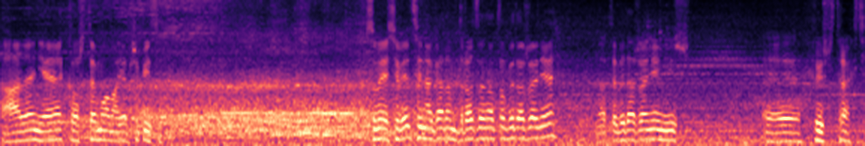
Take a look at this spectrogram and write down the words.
ale nie kosztem łamania przepisów. W sumie się więcej nagadam w drodze na to wydarzenie, na te wydarzenie niż e, już w trakcie.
